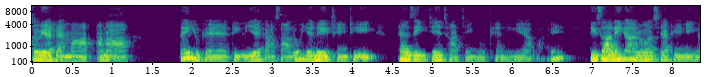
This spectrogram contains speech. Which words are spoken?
ဆိုရထံမှအာဏာသိမ်းယူခဲ့တဲ့ဒီနေ့ရက်ကစားလို့ယနေ့အချိန်ထိဖန်စီအကျဉ်းချခြင်းကိုခံနေရပါတယ်။ဒီစာလေးကတော့ဆရာထေနေက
